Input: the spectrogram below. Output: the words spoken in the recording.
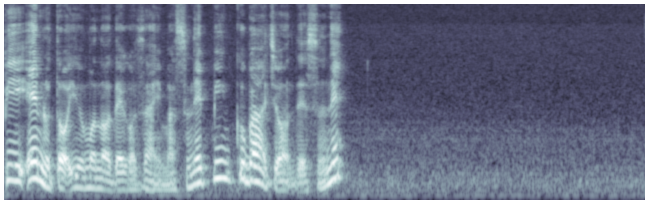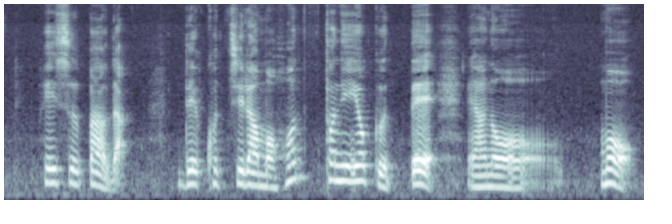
PN というものでございますね。ピンクバージョンですね。フェイスパウダー。でこちらも本当によくってあのもう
